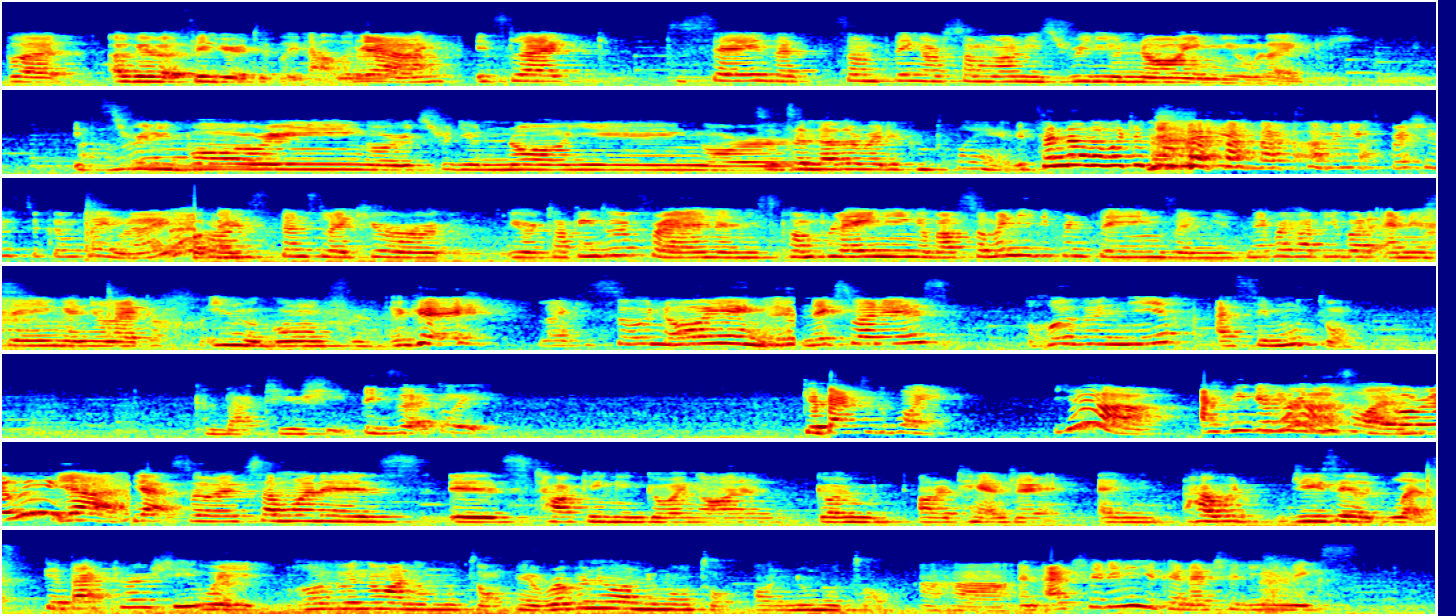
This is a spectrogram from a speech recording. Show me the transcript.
But Okay, but figuratively, not literally. yeah, it's like to say that something or someone is really annoying you, like it's really boring or it's really annoying or So it's another way to complain. It's another way to complain. have so many expressions to complain, right? For instance, like you're you're talking to a friend and he's complaining about so many different things and he's never happy about anything and you're like, oh, il me gonfle. okay. Like it's so annoying. Next one is revenir à ses moutons. Come back to your sheep. Exactly. Get back to the point. Yeah. I think I've Yeah. heard this one. Oh, really? Yeah. Yeah. So if someone is is talking and going on and going on a tangent, and how would do you say like let's get back to our sheep? Oui, revenons à nos moutons. Yeah, revenue on nous moutons. On nos moutons. Uh-huh. And actually, you can actually mix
